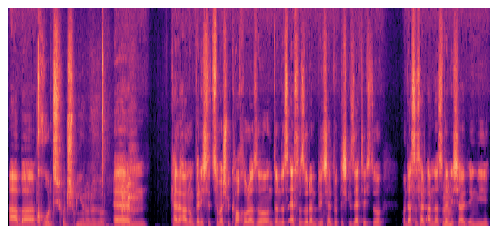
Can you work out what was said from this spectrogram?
Aber Brot, Brot schmieren oder so. ähm, keine Ahnung, wenn ich jetzt zum Beispiel koche oder so und dann das esse so, dann bin ich halt wirklich gesättigt so. Und das ist halt anders, wenn Mhm. ich halt irgendwie,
